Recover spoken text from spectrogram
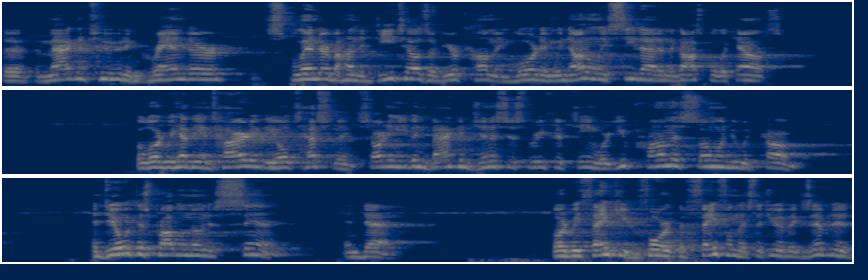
the, the magnitude and grandeur splendor, behind the details of your coming, Lord. And we not only see that in the gospel accounts, But Lord, we have the entirety of the Old Testament, starting even back in Genesis 3.15, where you promised someone who would come and deal with this problem known as sin and death. Lord, we thank you for the faithfulness that you have exhibited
